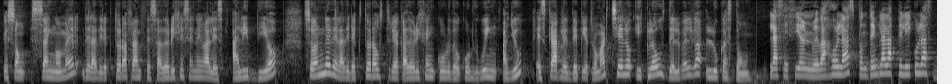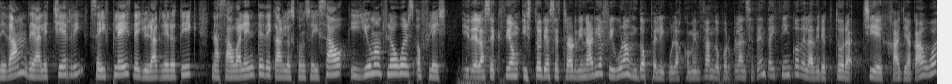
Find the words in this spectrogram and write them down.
que son Saint-Omer, de la directora francesa de origen senegalés Alip Diop, Sonne, de la directora austríaca de origen kurdo Kurdwin Ayub, Scarlett de Pietro Marcello y Close, del belga Lucas Don. La sección Nuevas Olas contempla las películas de Dam de Alex Cherry, Safe Place de Jurag Lerotic, Nassau Valente de Carlos Conceizao y Human Flowers of Flesh. Y de la sección Historias Extraordinarias figuran dos películas, comenzando por Plan 75 de la directora Chie Hayakawa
